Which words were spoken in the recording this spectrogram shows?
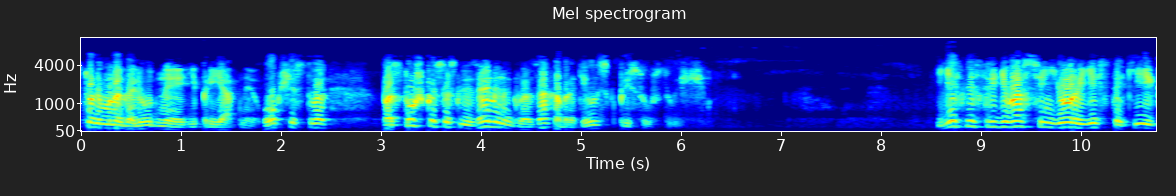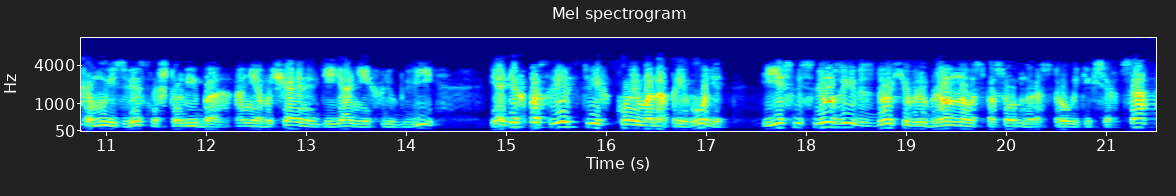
столь многолюдное и приятное общество, пастушка со слезами на глазах обратилась к присутствующим. Если среди вас, сеньоры, есть такие, кому известно что-либо о необычайных деяниях любви и о тех последствиях, коим она приводит, и если слезы и вздохи влюбленного способны растрогать их сердца,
